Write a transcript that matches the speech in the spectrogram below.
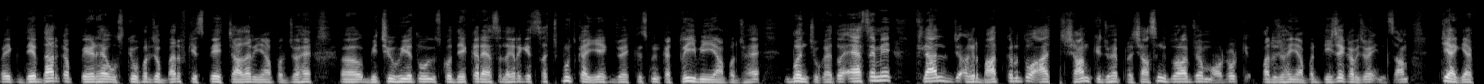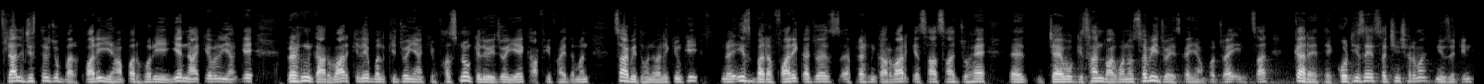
एक देवदार का पेड़ है, उसके ऊपर जो बर्फ़ की स्पेस चादर यहाँ पर जो है बिछी हुई है। तो उसको देखकर ऐसा लग रहा है कि सचमुच का ये जो है क्रिसमस का ट्री भी यहाँ पर जो है, बन चुका है। तो ऐसे में फ़िलहाल अगर बात करूँ तो आज शाम की जो है प्रशासन के द्वारा जो है मॉल रोड पर जो है यहाँ पर डीजे का भी जो है इंतज़ाम किया गया फ़िलहाल जिस तरह जो बर्फबारी यहाँ पर हो रही है, ये ना केवल यहाँ के पर्यटन कारोबार के लिए बल्कि जो यहाँ की फ़सलों के लिए जो ये काफ़ी फ़ायदेमंद साबित होने वाली क्योंकि इस बर्फबारी का जो है पर्यटन कारोबार के साथ साथ जो है चाहे वो किसान बागवानों सभी जो है इसका यहाँ पर जो है इंतज़ार कर रहे थे। कोठी से सचिन शर्मा, न्यूज़ एटीन,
